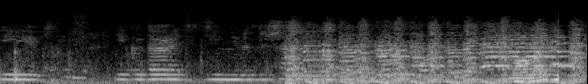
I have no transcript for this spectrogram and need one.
И, и когда родители не разрешают... Молодец.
